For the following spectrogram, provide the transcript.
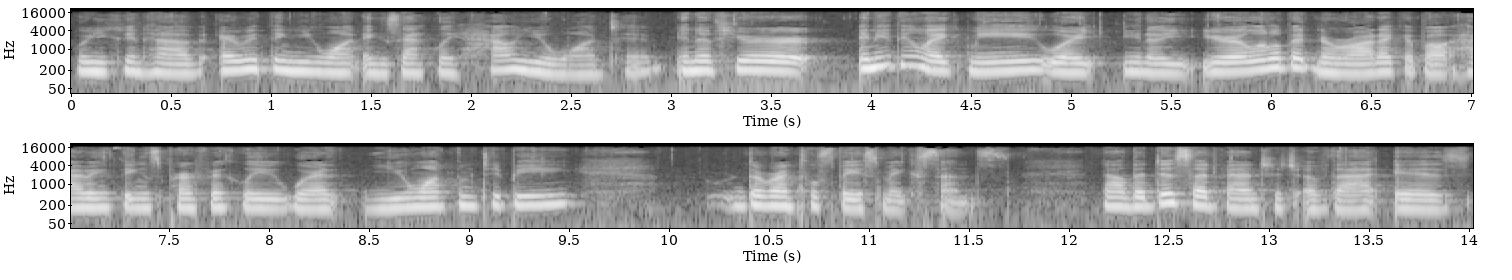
where you can have everything you want exactly how you want it. And if you're anything like me where you know you're a little bit neurotic about having things perfectly where you want them to be, the rental space makes sense. Now, the disadvantage of that is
